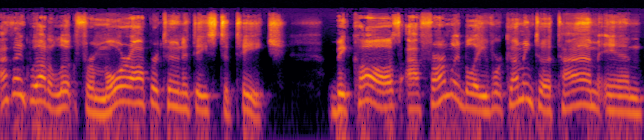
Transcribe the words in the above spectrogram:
I think we ought to look for more opportunities to teach because i firmly believe we're coming to a time in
